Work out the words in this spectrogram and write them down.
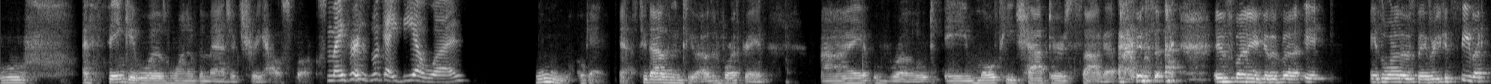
Ooh, I think it was one of the Magic Treehouse books. My first book idea was. Ooh, okay. Yes, 2002. I was in fourth grade. I wrote a multi-chapter saga. it's, it's funny because it's a it, it's one of those things where you can see like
